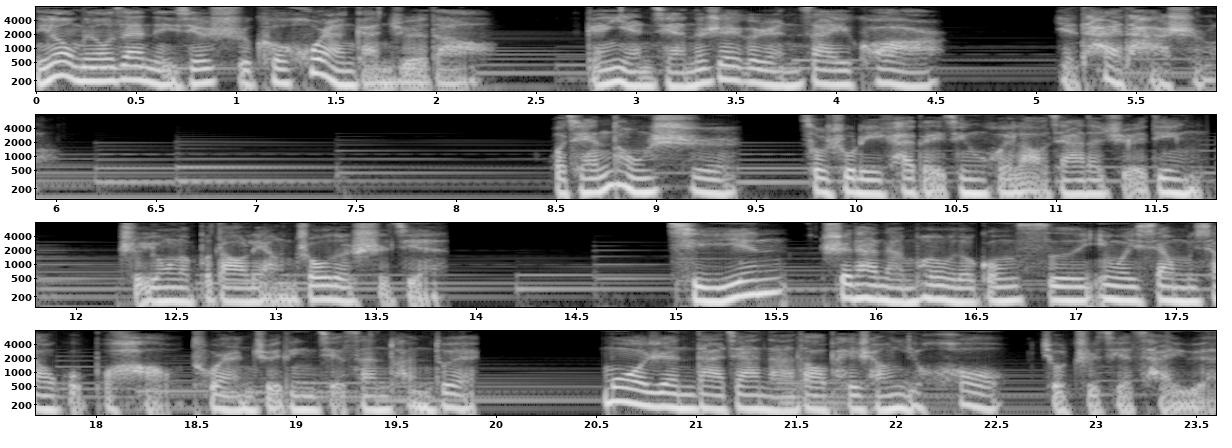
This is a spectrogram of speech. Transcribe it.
你有没有在哪些时刻忽然感觉到，跟眼前的这个人在一块儿，也太踏实了？我前同事做出离开北京回老家的决定，只用了不到两周的时间。起因是她男朋友的公司因为项目效果不好，突然决定解散团队，默认大家拿到赔偿以后就直接裁员。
